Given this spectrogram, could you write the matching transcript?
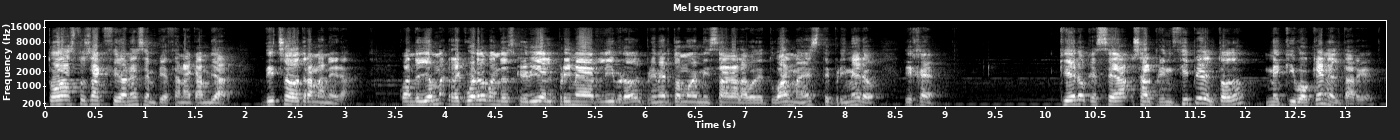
todas tus acciones empiezan a cambiar. Dicho de otra manera, cuando yo recuerdo cuando escribí el primer libro, el primer tomo de mi saga La voz de tu alma, este primero, dije, quiero que sea, o sea, al principio del todo me equivoqué en el target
